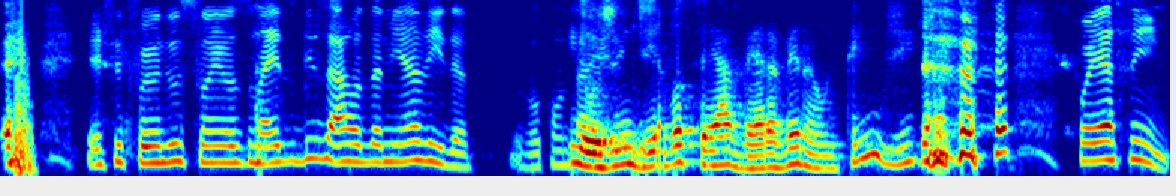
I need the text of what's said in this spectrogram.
Esse foi um dos sonhos mais bizarros da minha vida. Eu vou contar E hoje em dia você é a Vera Verão, entendi. Foi assim.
